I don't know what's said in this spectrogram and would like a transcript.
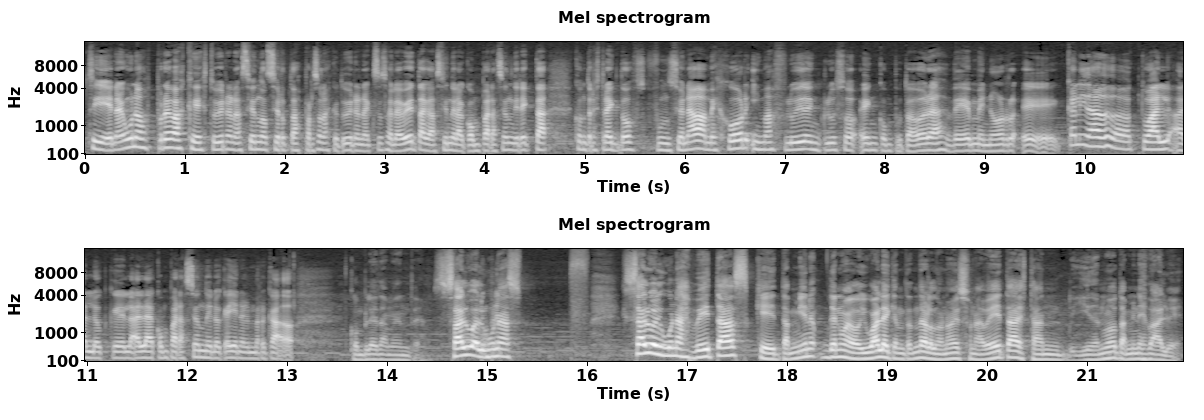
Sí, en algunas pruebas que estuvieron haciendo ciertas personas que tuvieron acceso a la beta, haciendo la comparación directa contra Strike 2, funcionaba mejor y más fluido incluso en computadoras de menor eh, calidad actual a lo que a la comparación de lo que hay en el mercado. Completamente. Salvo algunas Salvo algunas betas que también, de nuevo, igual hay que entenderlo, ¿no? Es una beta, están. Y de nuevo también es Valve.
